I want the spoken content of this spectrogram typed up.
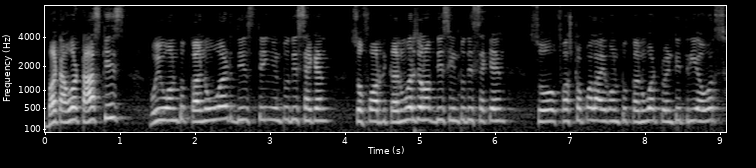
but our task is we want to convert this thing into the second so for the conversion of this into the second so first of all i want to convert 23 hours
